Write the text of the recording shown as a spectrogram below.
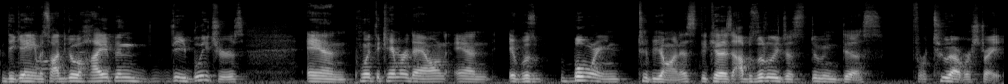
the game? So I'd go high up in the bleachers and point the camera down, and it was boring to be honest because I was literally just doing this for two hours straight,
